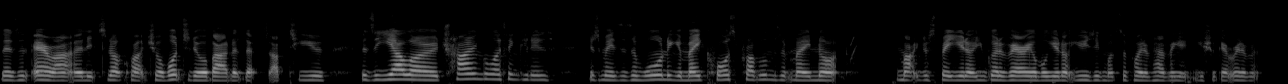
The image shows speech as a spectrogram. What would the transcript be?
there's an error and it's not quite sure what to do about it. That's up to you. If there's a yellow triangle I think it is it just means there's a warning. It may cause problems. It may not might just be, you know, you've got a variable you're not using, what's the point of having it? You should get rid of it.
